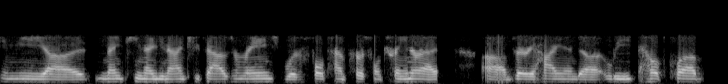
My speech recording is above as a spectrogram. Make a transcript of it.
in the uh, 1999-2000 range. Was a full-time personal trainer at a very high-end uh, elite health club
